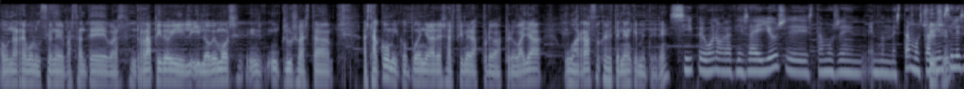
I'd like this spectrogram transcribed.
unas revoluciones bastante rápido y, lo vemos incluso hasta hasta cómico pueden llegar esas primeras pruebas pero vaya guarrazos que se tenían que meter ¿eh? sí pero bueno gracias a ellos eh, estamos en, donde estamos. También se les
